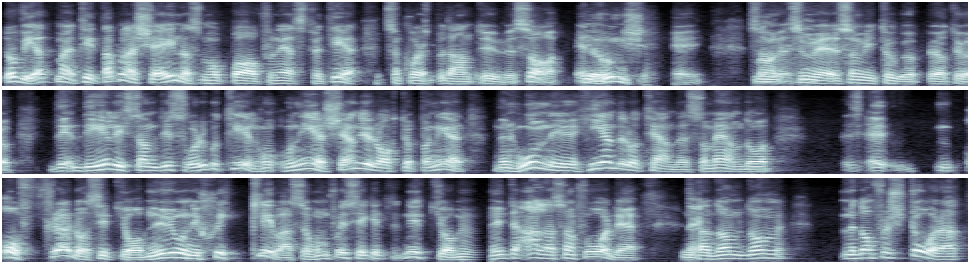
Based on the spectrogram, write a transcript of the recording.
då vet man, titta på den här tjejen som hoppade av från SVT som korrespondent i USA. En ja. ung tjej som, ja. som, som, vi tog upp. Jag tog upp. Det, det, är liksom, det är så det går till. Hon, hon erkände ju rakt upp och ner. Men hon är ju heder åt henne som ändå offrar då sitt jobb. Nu är hon skicklig, va? så hon får säkert ett nytt jobb. Men det är inte alla som får det. De, de, men de förstår att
